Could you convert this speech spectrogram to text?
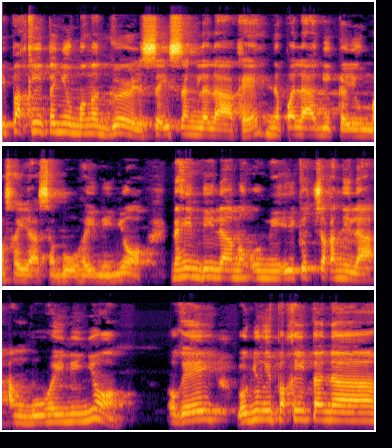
ipakita nyo mga girls sa isang lalaki na palagi kayong masaya sa buhay ninyo. Na hindi lamang umiikot sa kanila ang buhay ninyo. Okay? Huwag niyong ipakita na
